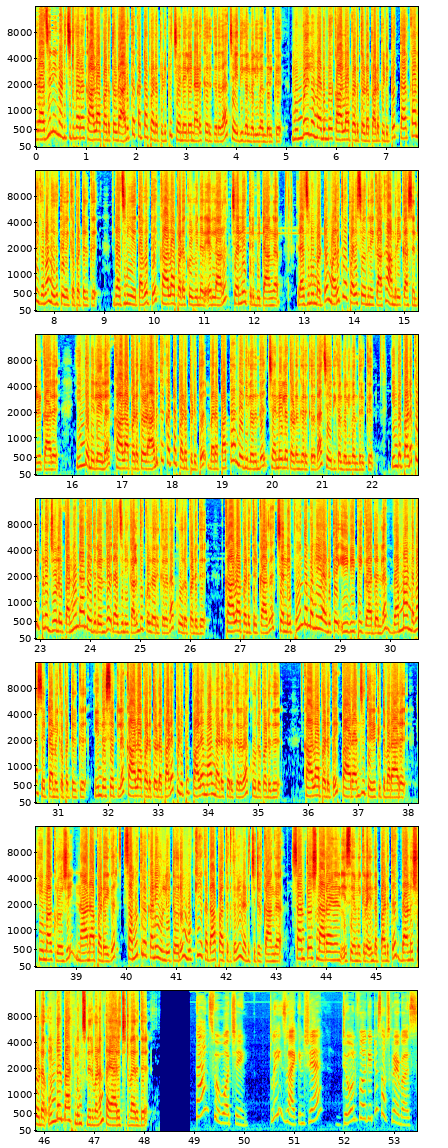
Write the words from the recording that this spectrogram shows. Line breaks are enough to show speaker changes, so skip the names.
ரஜினி நடிச்சிட்டு வர காலா படத்தோட அடுத்த கட்ட படப்பிடிப்பு சென்னையில நடக்க இருக்கிறதா செய்திகள் வெளிவந்திருக்கு. மும்பைல நடந்த காலா படத்தோட படப்பிடிப்பு தற்காலிகமா நிறுத்தி வைக்கப்பட்டிருக்கு. ரஜினியை தவிர்த்து காலா படக்குழுவினர் எல்லாரும் சென்னை திரும்பிட்டாங்க. ரஜினி மட்டும் மருத்துவ பரிசோதனைக்காக அமெரிக்கா சென்றிருக்காரு. இந்த நிலையில காலா படத்தோட அடுத்த கட்ட படப்பிடிப்பு வர பத்தாம் தேதியிலிருந்து சென்னையில தொடங்க இருக்கிறதா செய்திகள் வெளிவந்திருக்கு. இந்த படப்பிடிப்புல ஜூலை பன்னெண்டாம் தேதியிலிருந்து ரஜினி கலந்து கொள்ள இருக்கிறதா கூறப்படுது. காலா படத்திற்காக சென்னை பூந்தமல்லியை அடுத்த இவிபி கார்டன்ல பிரம்மாண்டமா செட் அமைக்கப்பட்டிருக்கு. இந்த செட்ல காலா படத்தோட படப்பிடிப்பு பல நாள் நடக்க இருக்கிறதா கூறப்படுது. காலா படத்தை பாராஞ்சு திழக்கிட்டு வராரு. ஹிமா குரோஷி நானா படேகர் சமுத்திரக்கணி உள்ளிட்டோரும் முக்கிய கதாபாத்திரத்துல நடிச்சிட்டு இருக்காங்க. சந்தோஷ் நாராயணன் இசையமைக்கிற இந்த படத்தை தனுஷோட உண்டர்பார் பிலிம்ஸ் நிறுவனம் தயாரிச்சிட்டு வருது.
தேங்க்ஸ் ஃபார் வாட்சிங் please like and share don't forget to subscribers.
